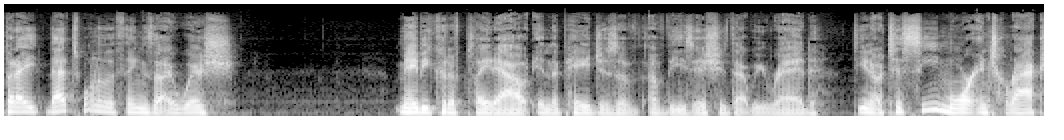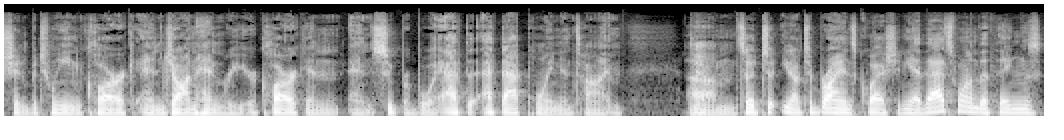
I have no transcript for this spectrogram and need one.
But I that's one of the things that I wish maybe could have played out in the pages of, of these issues that we read. You know, to see more interaction between Clark and John Henry or Clark and, and Superboy at the, at that point in time. Um, so to you know, to Brian's question, yeah, that's one of the things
